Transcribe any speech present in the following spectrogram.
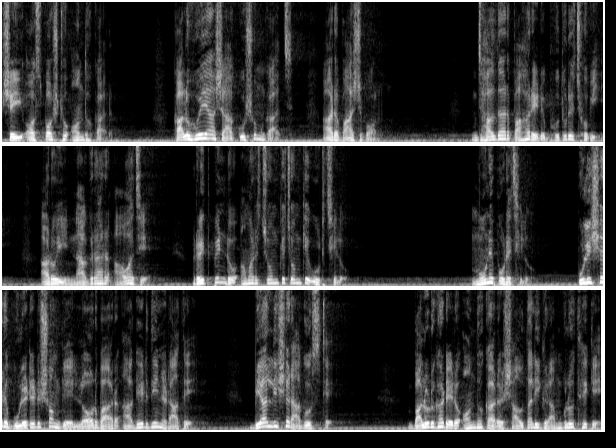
সেই অস্পষ্ট অন্ধকার, কালো হয়ে আসা কুসুম গাছ আর বাঁশবন। ঝালদার পাহাড়ের ভুতুরে ছবি। আর ওই নাগরার আওয়াজে হৃৎপিণ্ড আমার চমকে চমকে উঠছিল। মনে পড়েছিল, পুলিশের বুলেটের সঙ্গে লড়বার আগের দিন রাতে, বিয়াল্লিশের আগস্টে, বালুরঘাটের অন্ধকার সাঁওতালি গ্রামগুলো থেকে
